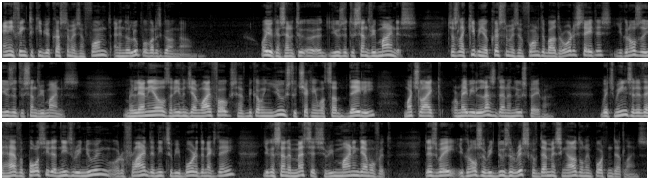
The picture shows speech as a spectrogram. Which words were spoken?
anything to keep your customers informed and in the loop of what is going on. Or you can send it to uh, use it to send reminders. Just like keeping your customers informed about their order status, you can also use it to send reminders. Millennials and even Gen Y folks have become used to checking WhatsApp daily, much like or maybe less than a newspaper. Which means that if they have a policy that needs renewing or a flight that needs to be boarded the next day, you can send a message reminding them of it. This way, you can also reduce the risk of them missing out on important deadlines.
